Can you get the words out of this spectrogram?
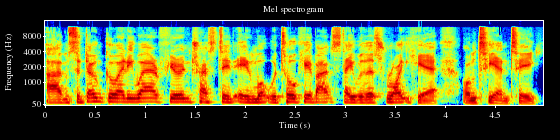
Um, so don't go anywhere if you're interested in what we're talking about. Stay with us right here on TNT.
